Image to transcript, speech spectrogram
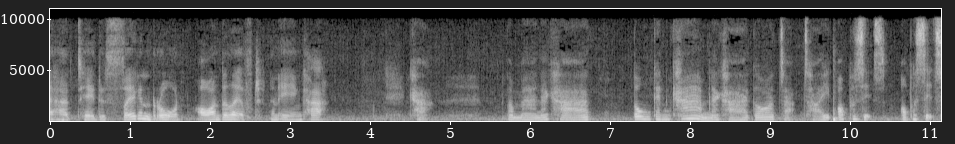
นะคะ take the second road on the left นั่นเองค่ะ ค่ะ ต่อมานะคะ ตรงกันข้ามนะคะ ก็จะใช้ opposites opposites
